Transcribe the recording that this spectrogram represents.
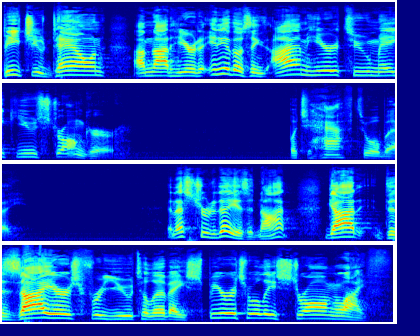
beat you down. I'm not here to any of those things. I'm here to make you stronger. But you have to obey. And that's true today, is it not? God desires for you to live a spiritually strong life.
